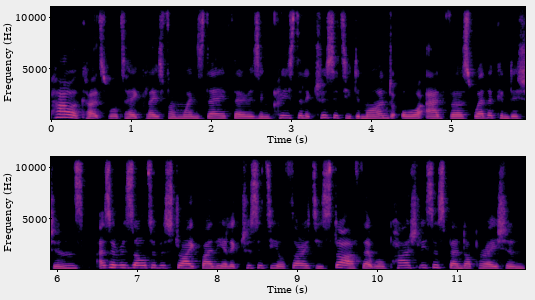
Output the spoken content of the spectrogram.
Power cuts will take place from Wednesday if there is increased electricity demand or adverse weather conditions as a result of a strike by the Electricity Authority staff that will partially suspend operation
